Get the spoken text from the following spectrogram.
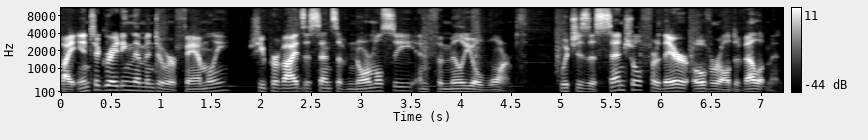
By integrating them into her family, she provides a sense of normalcy and familial warmth, which is essential for their overall development.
